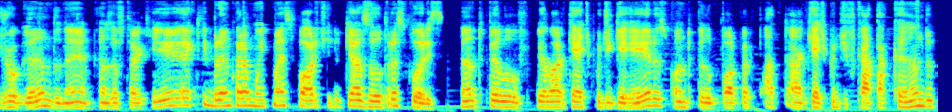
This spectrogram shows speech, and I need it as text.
jogando, né, Cans of Tarkir, é que branco era muito mais forte do que as outras cores. Tanto pelo, pelo arquétipo de guerreiros, quanto pelo próprio arquétipo de ficar atacando.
